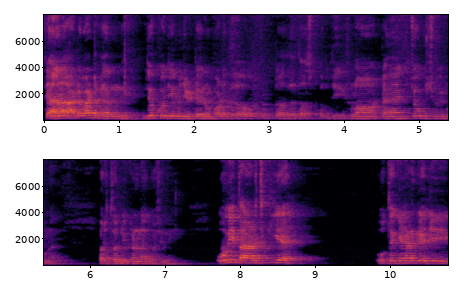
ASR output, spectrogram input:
ਧਿਆਨ ਅਡਵਰਟ ਕਰਨਗੇ। ਦੇਖੋ ਜੀ ਮਜੀਠੇ ਨੂੰ ਫੜਦੇ ਆ, ਉਹ ਟੁੱਟਾ ਦੇ ਤਸਕਰ ਜੀ ਫਲਾਂ ਟੈਂਕ ਜੋ ਕੁਝ ਵੀ ਹੋਣਾ। ਪਰ ਉੱਥੋਂ ਨਿਕਲਣਾ ਕੁਝ ਨਹੀਂ। ਉਹਦੀ ਤਾੜ 'ਚ ਕੀ ਹੈ? ਉੱਥੇ ਕਹਿਣਗੇ ਜੀ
